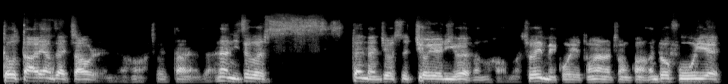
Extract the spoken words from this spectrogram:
都大量在招人哈，就大量在。那你这个当然就是就业率会很好嘛，所以美国也同样的状况，很多服务业。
